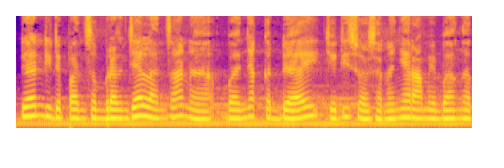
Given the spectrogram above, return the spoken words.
Dan di depan seberang jalan sana banyak kedai jadi suasananya rame banget.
